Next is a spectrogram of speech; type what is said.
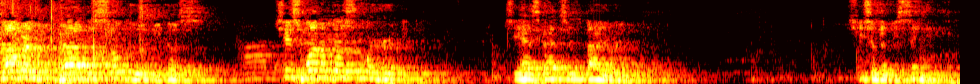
Let's God is so good because she's one of those who are hurting. She has cancer and thyroid. She shouldn't be singing,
